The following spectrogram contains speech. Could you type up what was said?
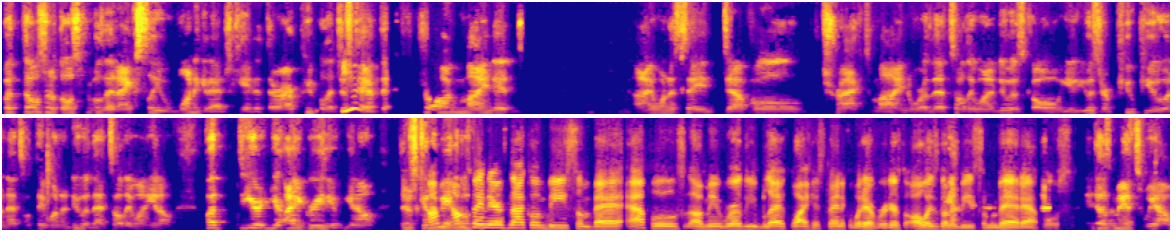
but those are those people that actually want to get educated there are people that just Yeah. have that strong-minded i want to say devil tracked mind where that's all they want to do is go you use their pew pew and that's what they want to do and that's all they want you know but you're, you're i agree with you you know there's gonna I be I'm saying there's not going to be some bad apples. I mean, whether you black, white, Hispanic, whatever, there's always going to Yeah. be some bad apples. it doesn't mean it's yeah,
